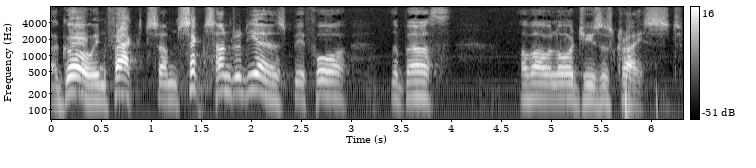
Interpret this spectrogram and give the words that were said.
ago, in fact, some 600 years before the birth of our Lord Jesus Christ.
